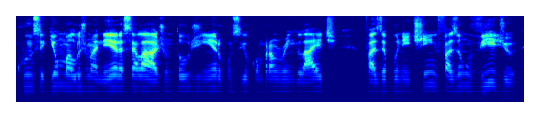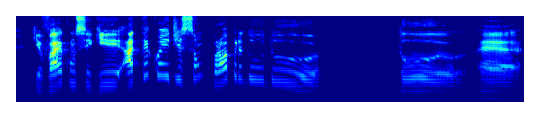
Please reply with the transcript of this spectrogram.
conseguiu uma luz maneira, sei lá, juntou o dinheiro, conseguiu comprar um ring light, fazer bonitinho, fazer um vídeo que vai conseguir, até com a edição própria do. do, do é,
